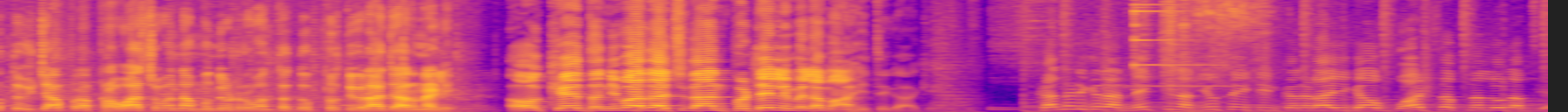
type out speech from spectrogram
ಮತ್ತು ವಿಜಾಪುರ ಪ್ರವಾಸವನ್ನು ಮುಂದೂಡಿರುವಂಥದ್ದು ಪೃಥ್ವಿರಾಜ್ ಅರ್ನಳ್ಳಿ ಓಕೆ, ಧನ್ಯವಾದ ಚಿದಾನ್ ಪಟೇಲ್ ನಿಮ್ಮೆಲ್ಲ ಮಾಹಿತಿಗಾಗಿ. ಕನ್ನಡಿಗರ ನೆಚ್ಚಿನ ನ್ಯೂಸ್ ಏಟೀನ್ ಕನ್ನಡ ಈಗ ವಾಟ್ಸಪ್ನಲ್ಲೂ ಲಭ್ಯ.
